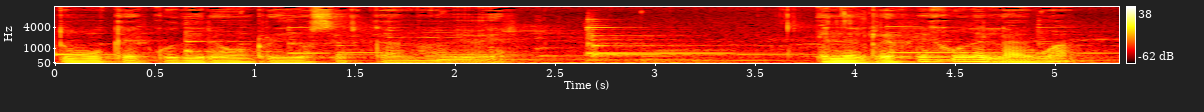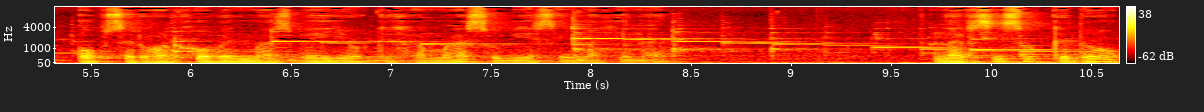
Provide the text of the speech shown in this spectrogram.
tuvo que acudir a un río cercano a beber. En el reflejo del agua observó al joven más bello que jamás hubiese imaginado. Narciso quedó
